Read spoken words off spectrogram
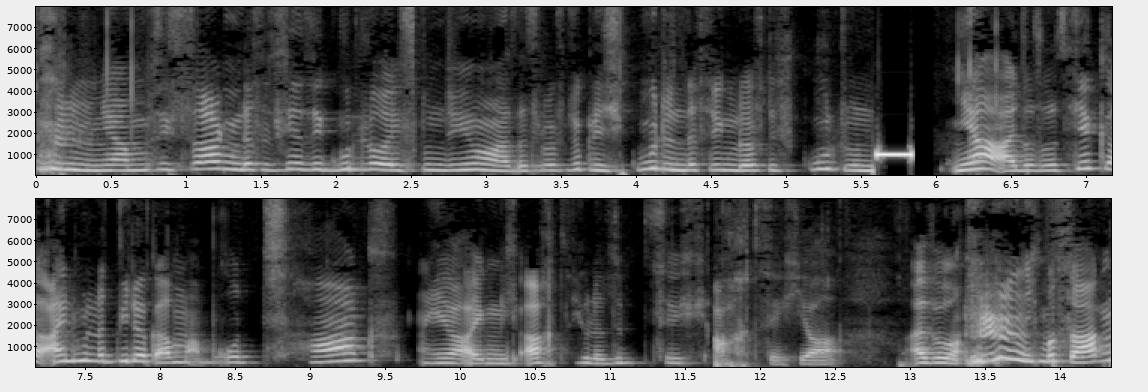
ja, muss ich sagen, dass es sehr, sehr gut läuft. Und ja, also es läuft wirklich gut und deswegen läuft es gut. Und ja, also so circa 100 Wiedergaben pro Tag. Ja, eigentlich 80 oder 70, 80, ja. Also ich muss sagen,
